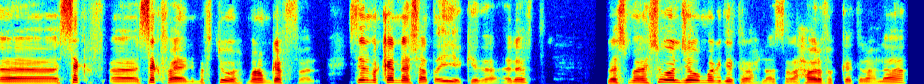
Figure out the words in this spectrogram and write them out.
آه، سقف آه، سقفها يعني مفتوح ما هو مقفل. السينما كأنها شاطئية كذا عرفت؟ بس مع سوء الجو ما قدرت أروح لها صراحة ولا فكرت أروح لها.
